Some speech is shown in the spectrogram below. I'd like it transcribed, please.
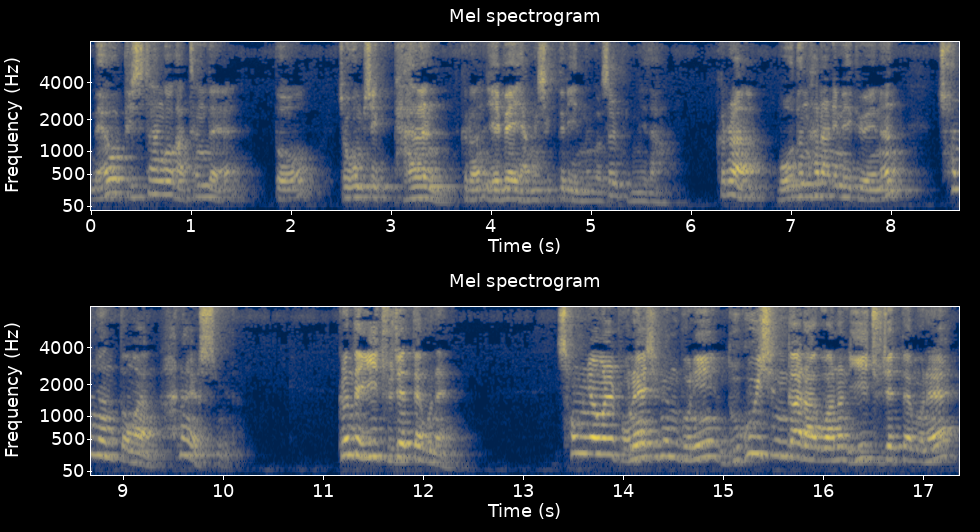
매우 비슷한 것 같은데 또 조금씩 다른 그런 예배 양식들이 있는 것을 봅니다. 그러나 모든 하나님의 교회는 천년 동안 하나였습니다. 그런데 이 주제 때문에 성령을 보내시는 분이 누구이신가라고 하는 이 주제 때문에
